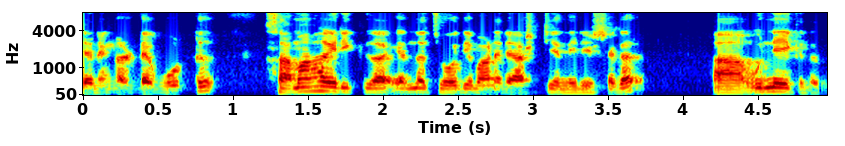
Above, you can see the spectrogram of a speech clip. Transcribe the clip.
ജനങ്ങളുടെ വോട്ട് സമാഹരിക്കുക എന്ന ചോദ്യമാണ് രാഷ്ട്രീയ നിരീക്ഷകർ ഉന്നയിക്കുന്നത്.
